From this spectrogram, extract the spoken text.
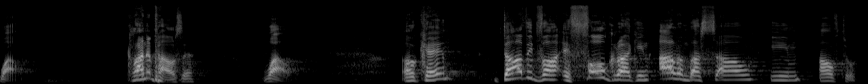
Wow. Kleine Pause. Wow. Okay? David war erfolgreich in allem, was Saul ihm auftrug.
